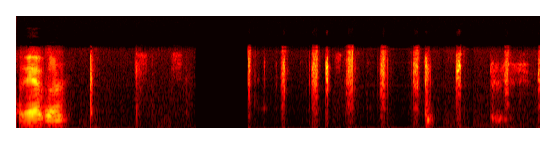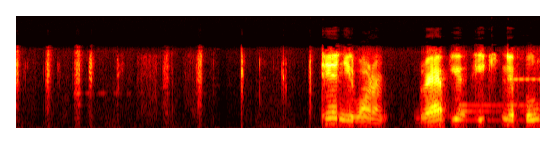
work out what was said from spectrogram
whatever. Then you want to grab your each nipple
